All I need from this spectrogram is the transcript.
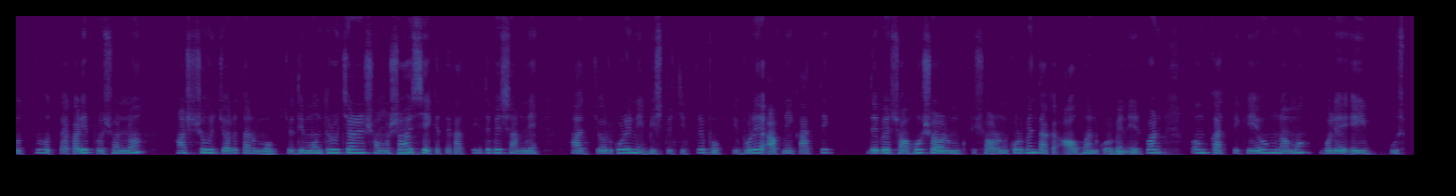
শত্রু হত্যাকারী, প্রসন্ন, হাস্য উজ্জ্বল তার মুখ। যদি মন্ত্র উচ্চারণের সমস্যা হয়, সেক্ষেত্রে কার্তিক দেবের সামনে হাত জোর করে নির্দিষ্ট চিত্রে ভক্তি ভরে আপনি কার্তিক দেবের সহজ সরল মুখটি স্মরণ করবেন, তাকে আহ্বান করবেন। এরপর ওম কার্তিকেয় নম বলে এই পুষ্প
